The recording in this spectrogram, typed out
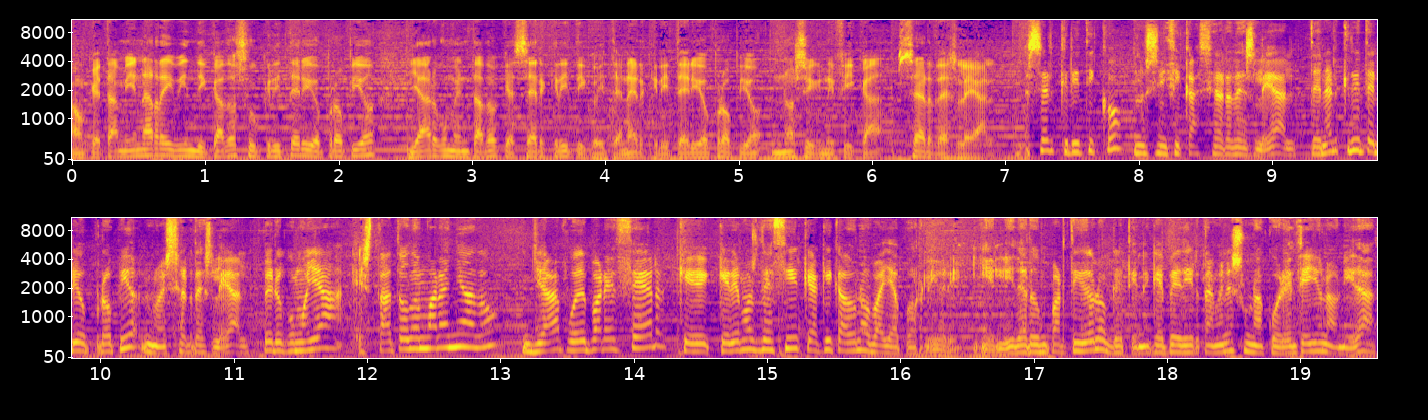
aunque también ha reivindicado su criterio propio y ha argumentado que ser crítico y tener criterio propio no significa ser desleal. Ser crítico no significa ser desleal. Tener criterio propio no es ser desleal. Pero como ya está todo enmarañado, ya puede parecer que queremos decir que aquí cada uno vaya por libre. Y el líder de un partido lo que tiene que pedir también es una coherencia y una unidad.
